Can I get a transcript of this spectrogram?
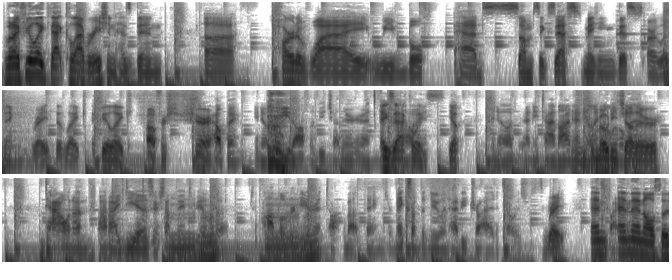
but I feel like that collaboration has been uh, part of why we've both had some success making this our living, right? That like I feel like oh, for sure, helping you know feed off of each other and exactly, always, yep, you know, anytime I'm and promote each other. down on on ideas or something to be able to, to pop over here and talk about things or make something new and have you try it. It's always right and Inspiring. and then also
